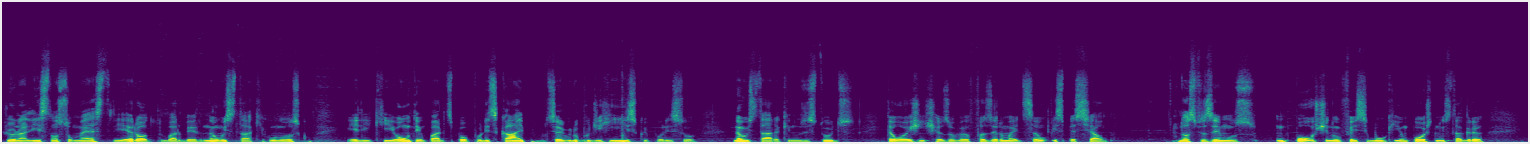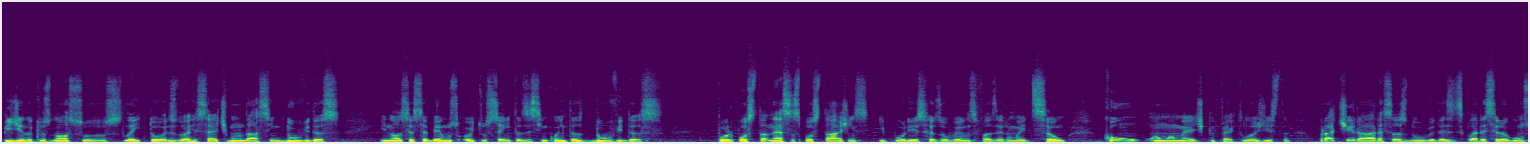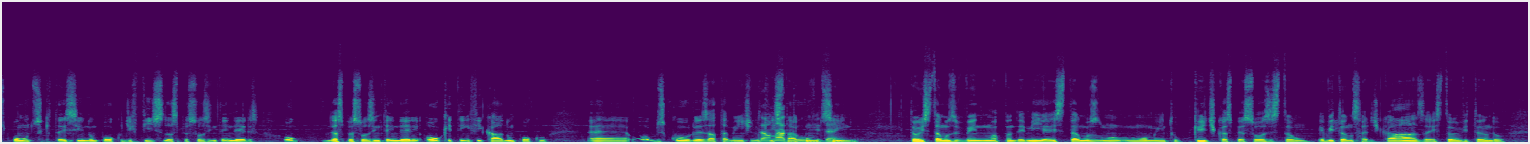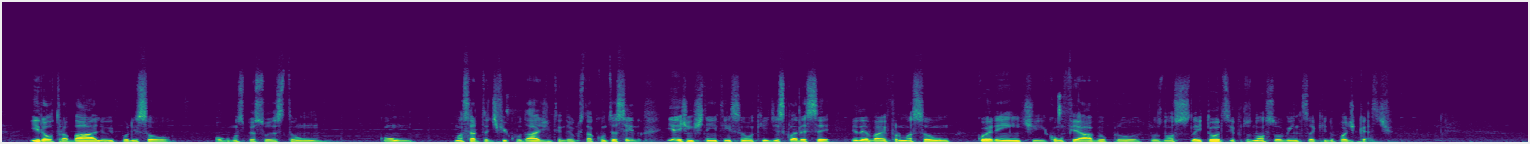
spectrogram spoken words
jornalista, nosso mestre Heródoto Barbeiro não está aqui conosco. Ele que ontem participou por Skype, por ser grupo de risco e por isso não estar aqui nos estúdios. Então hoje a gente resolveu fazer uma edição especial. Nós fizemos um post no Facebook e um post no Instagram pedindo que os nossos leitores do R7 mandassem dúvidas. E nós recebemos 850 dúvidas por posta nessas postagens e por isso resolvemos fazer uma edição com uma médica infectologista para tirar essas dúvidas e esclarecer alguns pontos que têm sido um pouco difíceis das pessoas entenderem ou das pessoas entenderem ou que tem ficado um pouco é, obscuro exatamente do então, que está acontecendo. Então, estamos vivendo uma pandemia, estamos num, num, momento crítico, as pessoas estão evitando sair de casa, estão evitando ir ao trabalho e por isso algumas pessoas estão com uma certa dificuldade em entender o que está acontecendo e a gente tem a intenção aqui de esclarecer e levar a informação coerente e confiável para os nossos leitores e para os nossos ouvintes aqui do podcast.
